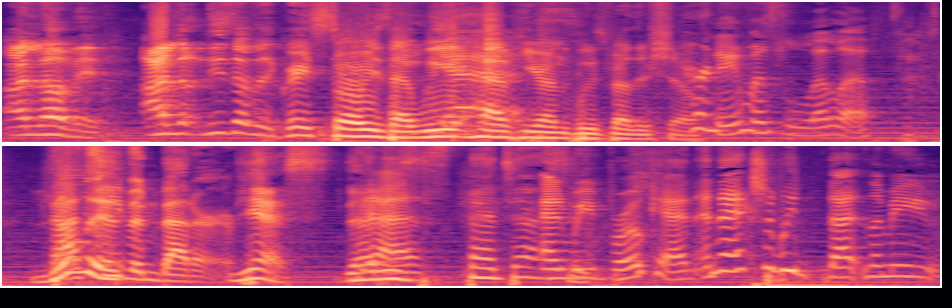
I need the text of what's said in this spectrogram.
I love it. I lo- these are the great stories that we Yes. have here on the Booze Brotherz show. Her name was Lilith. That's Lilith- even better. Yes, that is fantastic. And we broke in, and actually, we that let me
